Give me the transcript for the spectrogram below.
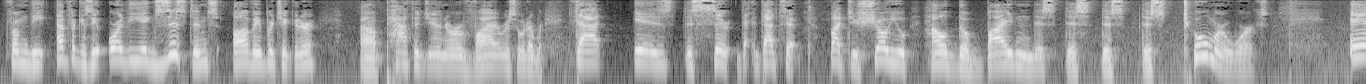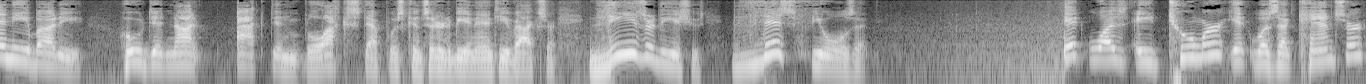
from the efficacy or the existence of a particular uh, pathogen or virus or whatever. That is the ser- that's it. But to show you how the Biden this this this this tumor works, anybody who did not act in lockstep was considered to be an anti-vaxxer. These are the issues. This fuels it. It was a tumor. It was a cancer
